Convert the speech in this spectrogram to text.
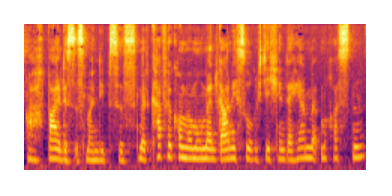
Ach, beides ist mein Liebstes. Mit Kaffee kommen wir im Moment gar nicht so richtig hinterher mit dem Rösten,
